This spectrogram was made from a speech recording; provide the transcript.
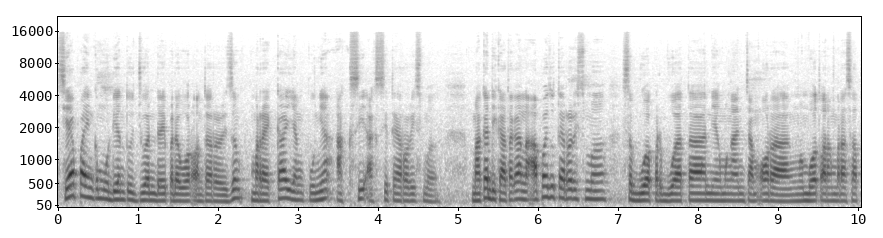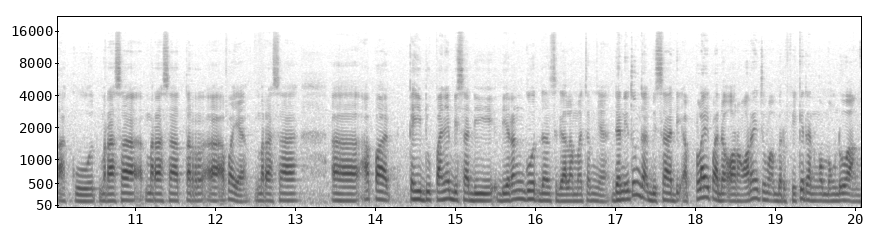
Siapa yang kemudian tujuan daripada War on Terrorism? Mereka yang punya aksi-aksi terorisme. Maka dikatakanlah apa itu terorisme? Sebuah perbuatan yang mengancam orang, membuat orang merasa takut, merasa merasa ter eh, apa ya? merasa eh, apa kehidupannya bisa di- direnggut dan segala macamnya. Dan itu nggak bisa di-apply pada orang-orang yang cuma berpikir dan ngomong doang.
